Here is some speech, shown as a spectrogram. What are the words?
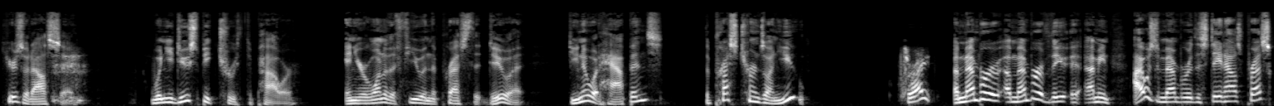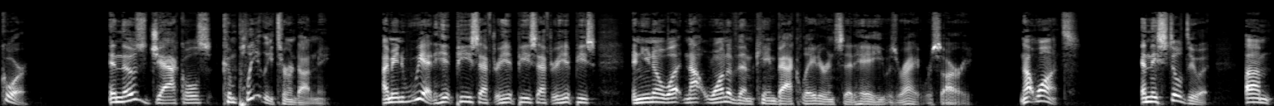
Here's what I'll say: when you do speak truth to power, and you're one of the few in the press that do it, do you know what happens? The press turns on you. That's right. A member, a member of the. I mean, I was a member of the State House Press Corps. And those jackals completely turned on me. I mean, we had hit piece after hit piece after hit piece. And you know what? Not one of them came back later and said, hey, he was right. We're sorry. Not once. And they still do it. Um,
